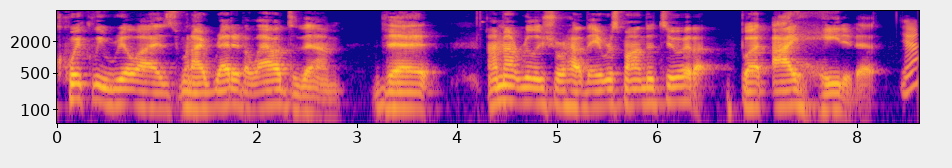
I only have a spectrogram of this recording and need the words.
quickly realized when I read it aloud to them that I'm not really sure how they responded to it, but I hated it. yeah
